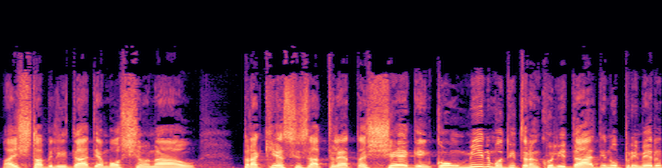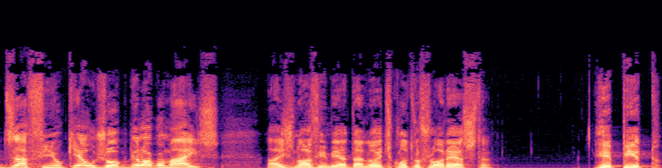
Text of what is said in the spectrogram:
a estabilidade emocional para que esses atletas cheguem com o um mínimo de tranquilidade no primeiro desafio, que é o jogo de logo mais, às nove e meia da noite contra o Floresta. Repito,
